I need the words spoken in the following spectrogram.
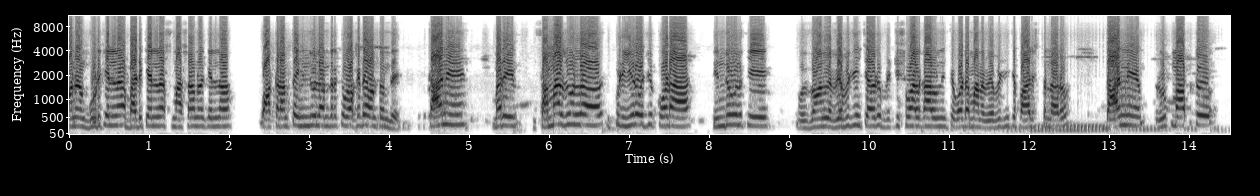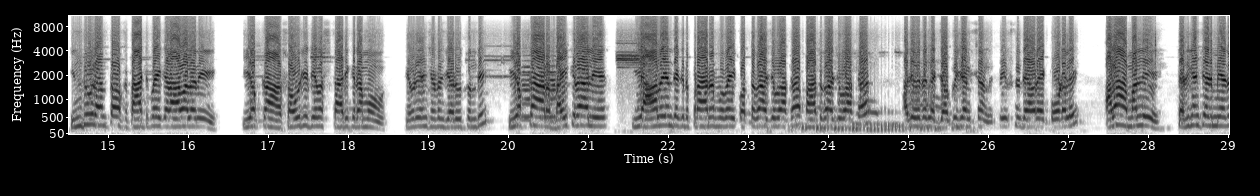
మనం గుడికి వెళ్ళినా బడికి వెళ్ళినా శ్మశానంకి వెళ్ళినా అక్కడంతా హిందువులందరికీ ఒకటే ఉంటుంది. కానీ మరి సమాజంలో ఇప్పుడు ఈ రోజు కూడా హిందువులకి మనల్ని విభజించారు. బ్రిటిష్ వాళ్ళ కాలం నుంచి కూడా మనం విభజించి పాలిస్తున్నారు. దాన్ని రూపుమాపుతూ హిందువులంతా ఒక తాటిపైకి రావాలని ఈ యొక్క శౌర్య దివస్ కార్యక్రమం నిర్వహించడం జరుగుతుంది. ఈ యొక్క బైక్ ర్యాలీ ఈ ఆలయం దగ్గర ప్రారంభమై కొత్త గాజువాక పాత గాజువాక అదేవిధంగా జబ్బు జంక్షన్ శ్రీకృష్ణదేవరాయ కూడలి అలా మళ్ళీ పెదగంచడి మీద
